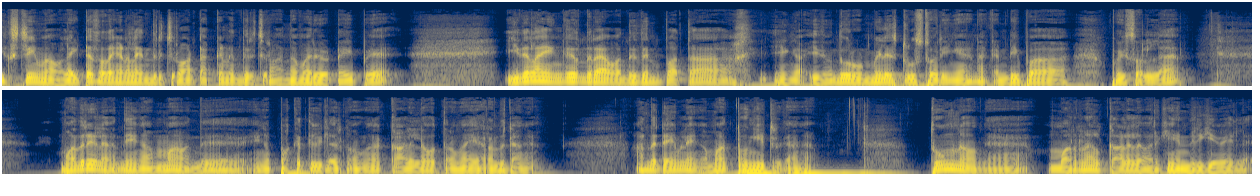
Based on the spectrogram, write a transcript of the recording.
எக்ஸ்ட்ரீம் அவன் லைட்டாக சதங்கடெல்லாம் எந்திரிச்சிருவான் டக்குன்னு எந்திரிச்சிருவான். அந்த மாதிரி ஒரு டைப்பு இதெல்லாம் எங்கேருந்துடா வந்ததுன்னு பார்த்தா எங்கள் இது வந்து ஒரு உண்மையிலே ட்ரூ ஸ்டோரிங்க நான் கண்டிப்பாக போய் சொல்ல. மதுரையில் வந்து எங்கள் அம்மா வந்து எங்கள் பக்கத்து வீட்டில் இருக்கவங்க காலையில் ஒருத்தவங்க இறந்துட்டாங்க. அந்த டைமில் எங்கள் அம்மா தூங்கிட்டு இருக்காங்க. தூங்கினவங்க மறுநாள் காலையில் வரைக்கும் எந்திரிக்கவே இல்லை.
